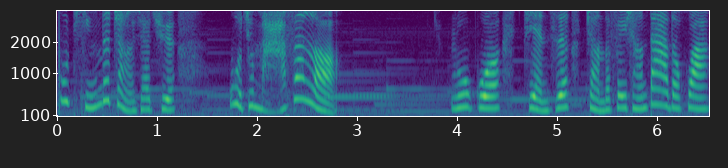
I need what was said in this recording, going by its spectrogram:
不停地长下去，我就麻烦了。如果茧子长得非常大的话，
